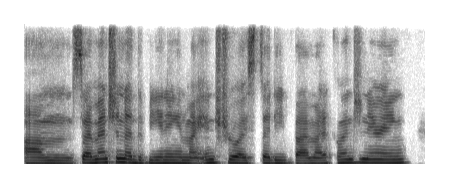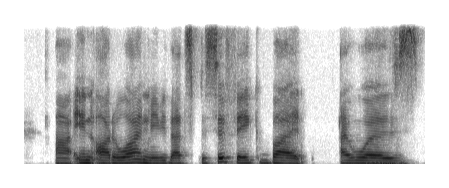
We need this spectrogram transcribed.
Um, so I mentioned at the beginning in my intro, I studied biomedical engineering uh, in Ottawa, and maybe that's specific, but I was,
